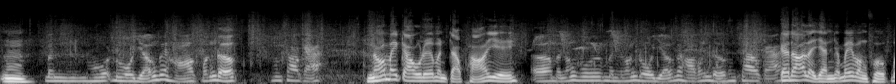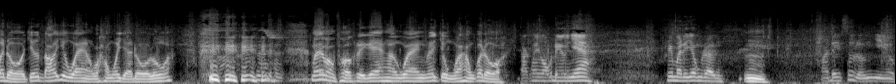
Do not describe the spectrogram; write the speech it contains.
Ừ. mình đùa, giỡn với họ vẫn được không sao cả. Nói mấy câu để mình chọc họ gì? Ờ mình vẫn vui mình vẫn đùa giỡn với họ vẫn được không sao cả. Cái đó là dành cho mấy bằng phượt mới đùa chứ đối với quan là không bao giờ đùa luôn á. Mấy bằng phượt thì gan hơn quan nói chung quan không có đùa. Đặc biệt một điều nha khi mà đi trong rừng ừ. mà đi số lượng nhiều.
